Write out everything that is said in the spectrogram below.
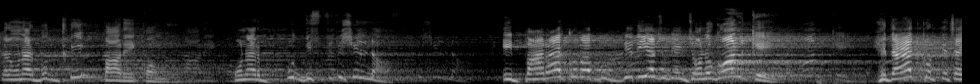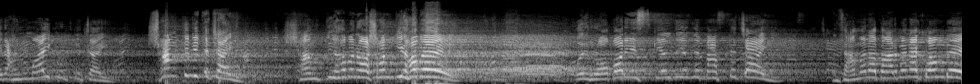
কারণ ওনার বুদ্ধি পারে কম। ওনার বুদ্ধি স্থিতিশীল না। এই বাড়া কমা বুদ্ধি দিয়ে যদি জনগণকে হেদায়ত করতে চাই, রাহনুমাই করতে চাই, শান্তি দিতে চাই, শান্তি হবে না অশান্তি হবে? ওই রবারের স্কেল দিয়ে যে বাঁচতে চাই, ঝামেলা বাড়বে না কমবে?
